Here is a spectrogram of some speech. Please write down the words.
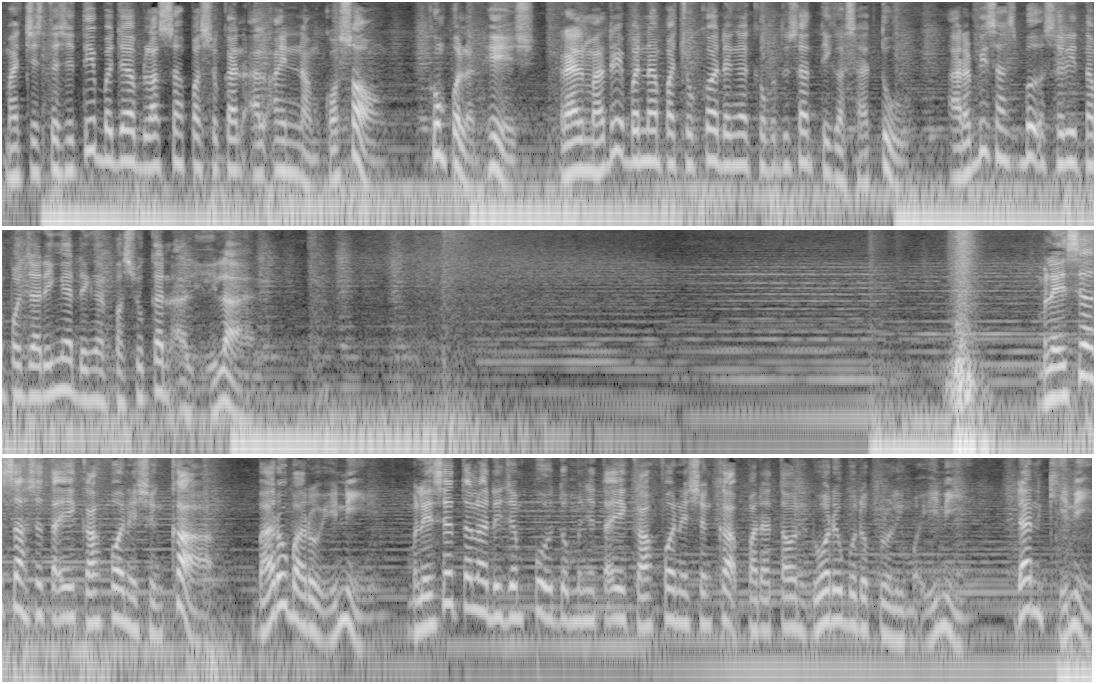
Manchester City berjaya belasah pasukan Al-Ain 6-0. Kumpulan H, Real Madrid menang Pachuca dengan keputusan 3-1. RB Salzburg seri tanpa jaringan dengan pasukan Al-Hilal. Malaysia sah sertai KAFA Nation Cup. Baru-baru ini, Malaysia telah dijemput untuk menyertai KAFA Nation Cup pada tahun 2025 ini. Dan kini,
